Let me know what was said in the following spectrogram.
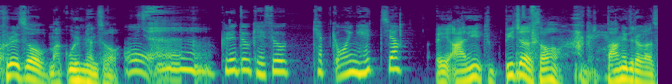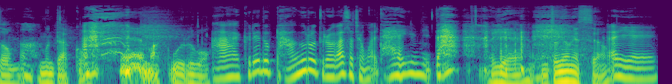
그래서 막 울면서, 그래도 계속 kept going 했죠. 에, 아니 좀 삐져서 방에 들어가서 문 닫고, 예, 막 울고, 아, 그래도 방으로 들어가서 정말 다행입니다. 예, 조용했어요. 아, 예.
